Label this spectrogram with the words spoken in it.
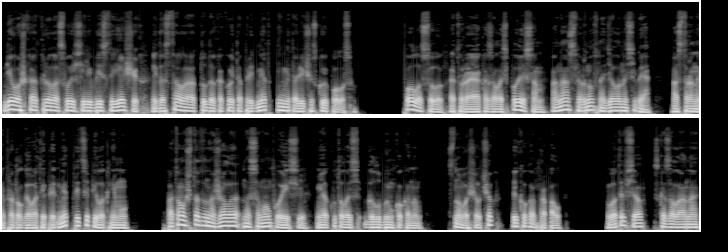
Девушка открыла свой серебристый ящик и достала оттуда какой-то предмет и металлическую полосу. Полосу, которая оказалась поясом, она, свернув, надела на себя — а странный продолговатый предмет прицепила к нему. Потом что-то нажала на самом поясе и окуталась голубым коконом. Снова щелчок, и кокон пропал. «Вот и все», — сказала она.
